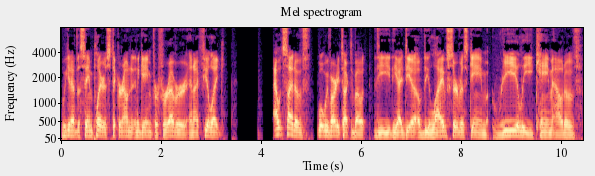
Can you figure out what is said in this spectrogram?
we could have the same players stick around in a game for forever, and I feel like outside of what we've already talked about, the the idea of the live service game really came out of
